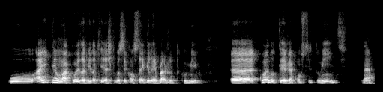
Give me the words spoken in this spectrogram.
O, aí tem uma coisa, Vila, que acho que você consegue lembrar junto comigo. Uh, quando teve a Constituinte, né,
